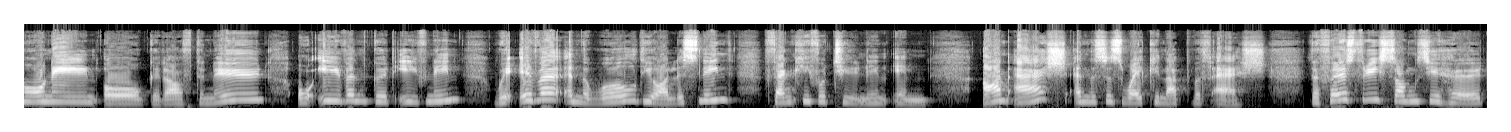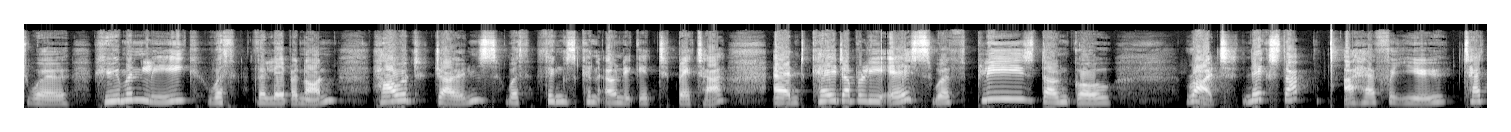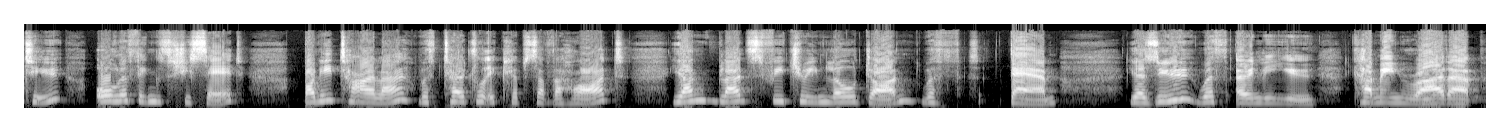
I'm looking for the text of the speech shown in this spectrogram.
Morning or good afternoon or even good evening, wherever in the world you are listening. Thank you for tuning in. I'm Ash, and this is Waking Up with Ash. The first three songs you heard were Human League with The Lebanon, Howard Jones with Things Can Only Get Better, and KWS with Please Don't Go. Right, next up, I have for you t.A.T.u., All the Things She Said, Bonnie Tyler with Total Eclipse of the Heart, YoungBloodZ featuring Lil Jon with Damn, Yazoo with Only You, coming right up.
